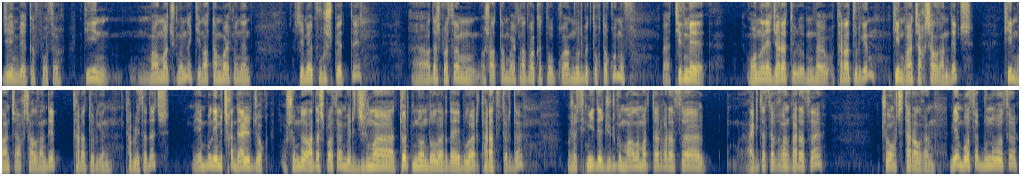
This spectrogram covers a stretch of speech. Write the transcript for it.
жээнбеков болсо. Кийин маалымат жүргөндө кийин атамбаев менен жээнбеков урушуп кетти. Адашпасам ошо атамбаевдин адвокаты болуп калган нурбек токтокунов баягы тизме ону эле жаратып мындай таратып жүрген ким канча акча алган депчи ким канча акча алган деп таратып жүрген таблицадачы эми бул эми эч кандай далил жок. Ошондо адашпасам бир жыйырма төрт миллион доллардай булар таратыптыр да. Ошо смиде жүргөн маалыматтарды караса агитация кылган караса чоң акча таралган. Мен болсо буну болсо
